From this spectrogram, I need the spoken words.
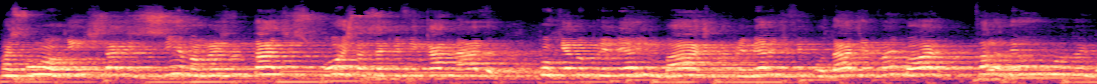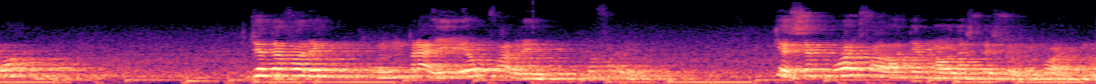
Mas como alguém que está de cima, mas não está disposto a sacrificar nada, porque no primeiro embate, na primeira dificuldade, ele vai embora. Fala, Deus não mandou embora. Um dia até falei com um para ir, eu falei, eu falei. Porque você pode falar até mal das pessoas, não pode? Não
